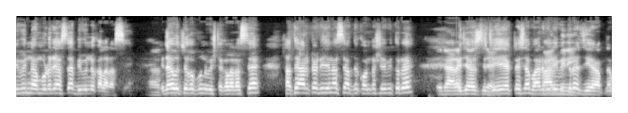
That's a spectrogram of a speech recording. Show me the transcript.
বিভিন্ন এমব্রয়ডারি আছে বিভিন্ন কালার আছে আচ্ছা, এটা হচ্ছে পনেরো বিশটা কালার আছে। সাথে আরেকটা ডিজাইন আছে আপনার কন্টাসের ভিতরে। একটা হিসাব বারবেরির ভিতরে যে আপনার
